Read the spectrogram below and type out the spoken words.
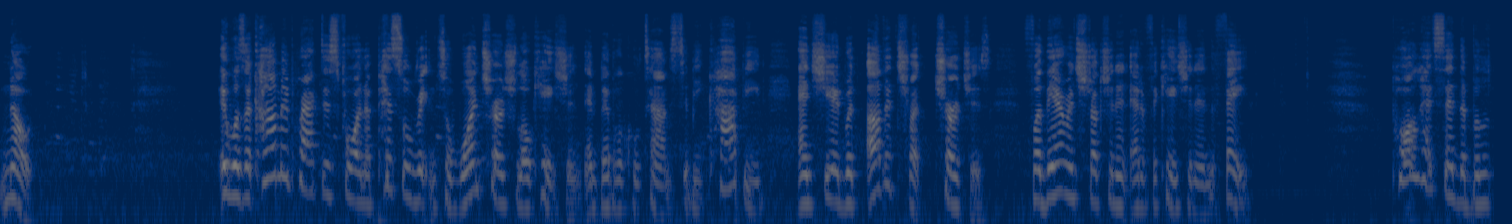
Note, it was a common practice for an epistle written to one church location in biblical times to be copied and shared with other ch- churches for their instruction and edification in the faith. Paul had said the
